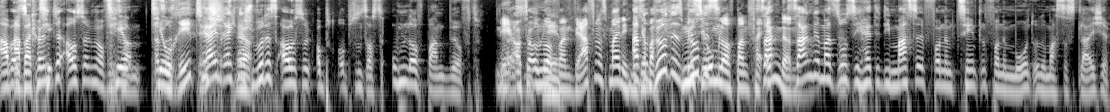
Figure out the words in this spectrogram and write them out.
Aber, Aber es könnte Auswirkungen auf uns theo- haben. Also theoretisch- rein rechnerisch Ja. würde es auswirken, ob es uns aus der Umlaufbahn wirft. Nee, Weiß aus der nicht. Umlaufbahn werfen, das meine ich nicht. Also aber würde, zumindest würde die Umlaufbahn Sag, verändern. sagen wir mal so, sie hätte die Masse von einem Zehntel von einem Mond und du machst das Gleiche.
